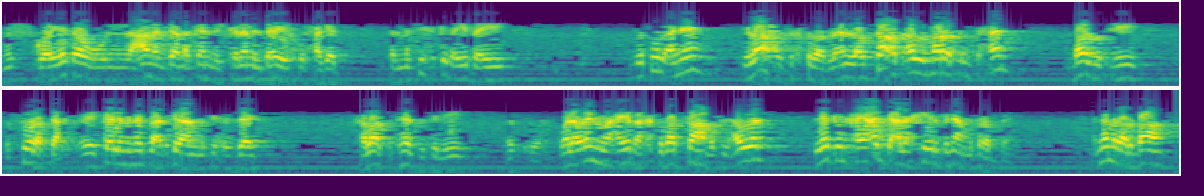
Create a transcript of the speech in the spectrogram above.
مش كويسة والعمل ده مكان للكلام البايخ والحاجات دي. فالمسيح كده يبقى إيه؟ بطول اناه يلاحظ اختبار. لأن لو سقط أول مرة في الامتحان باظت إيه؟ الصورة بتاعته. يتكلم الناس بعد كده عن المسيح إزاي؟ خلاص اتهزت الإيه؟ ولو إنه هيبقى اختبار صعب في الأول لكن هيعدي على خير بنعمة ربنا نمرة أربعة.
